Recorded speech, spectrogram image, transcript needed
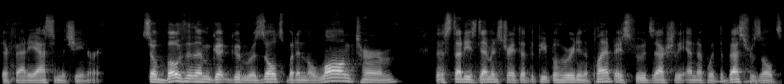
their fatty acid machinery. So both of them get good results but in the long term the studies demonstrate that the people who are eating the plant-based foods actually end up with the best results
